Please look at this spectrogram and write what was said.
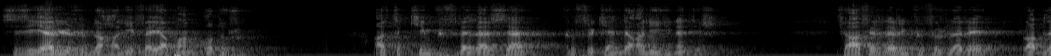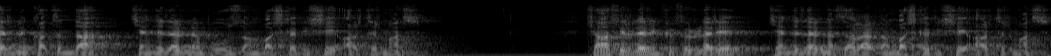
Sizi yeryüzünde halife yapan O'dur. Artık kim küfrederse küfrü kendi aleyhinedir. Kafirlerin küfürleri Rablerinin katında kendilerine buğuzdan başka bir şey artırmaz. Kafirlerin küfürleri kendilerine zarardan başka bir şey artırmaz.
